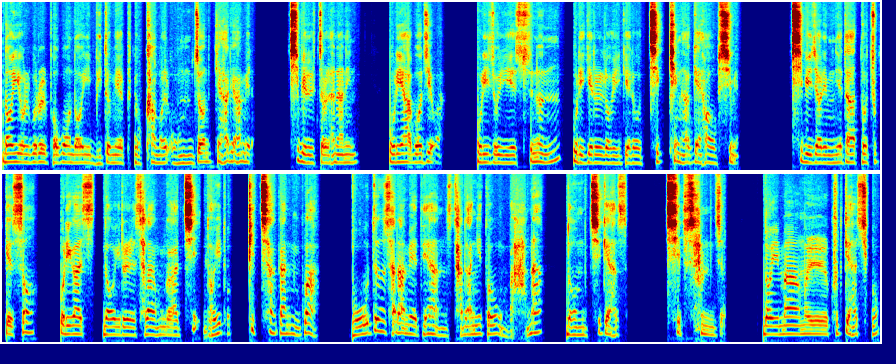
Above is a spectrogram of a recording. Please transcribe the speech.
너희 얼굴을 보고 너희 믿음의 부족함을 온전케 하려 함이라. 11절 하나님 우리 아버지와 우리 주 예수는 우리 길을 너희게로 직행하게 하옵시며 12절입니다. 또 주께서 우리가 너희를 사랑과 같이 너희도 피차간과 모든 사람에 대한 사랑이 더욱 많아 넘치게 하사 13절 너희 마음을 굳게 하시고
